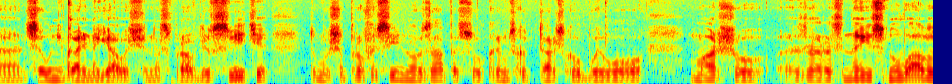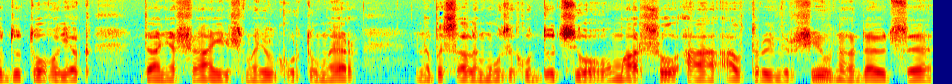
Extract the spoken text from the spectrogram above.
е, це унікальне явище насправді в світі, тому що професійного запису кримсько-татарського бойового маршу зараз не існувало до того, як Таня Ша і Ісмаїл Куртумер написали музику до цього маршу, а автори віршів, нагадаю, це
